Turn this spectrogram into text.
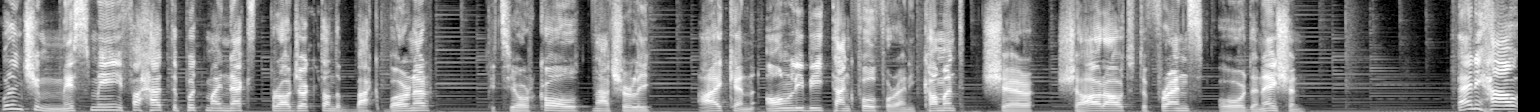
wouldn't you miss me if I had to put my next project on the back burner? It's your call, naturally. I can only be thankful for any comment, share, shout out to friends or donation. Anyhow,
